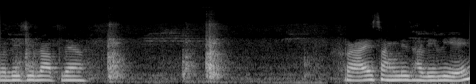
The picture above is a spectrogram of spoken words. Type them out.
कलेजीला आपल्या फ्राय चांगली झालेली आहे.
